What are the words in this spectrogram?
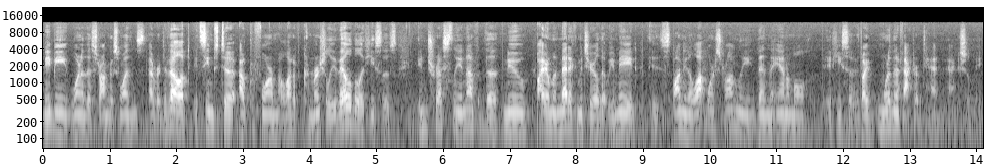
maybe one of the strongest ones ever developed. It seems to outperform a lot of commercially available adhesives. Interestingly enough, the new biomimetic material that we made is bonding a lot more strongly than the animal adhesive, by more than a factor of 10 actually.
